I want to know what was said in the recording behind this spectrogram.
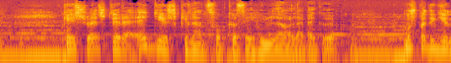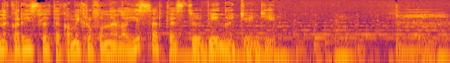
Késő estére 1 és 9 fok közé hűl le a levegő. Most pedig jönnek a részletek a mikrofonnál a hisszerkesztő Véna Gyöngyi.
